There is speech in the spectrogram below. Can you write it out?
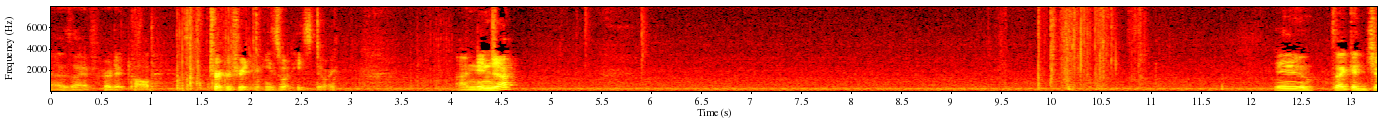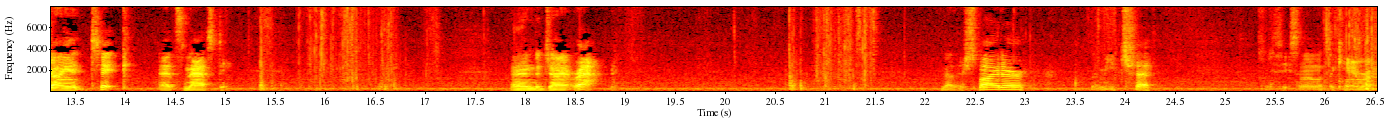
as I've heard it called. Trick or treating, he's what he's doing. A ninja. Ew, it's like a giant tick. That's nasty. And a giant rat. Another spider. Let me check. Something with the camera.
